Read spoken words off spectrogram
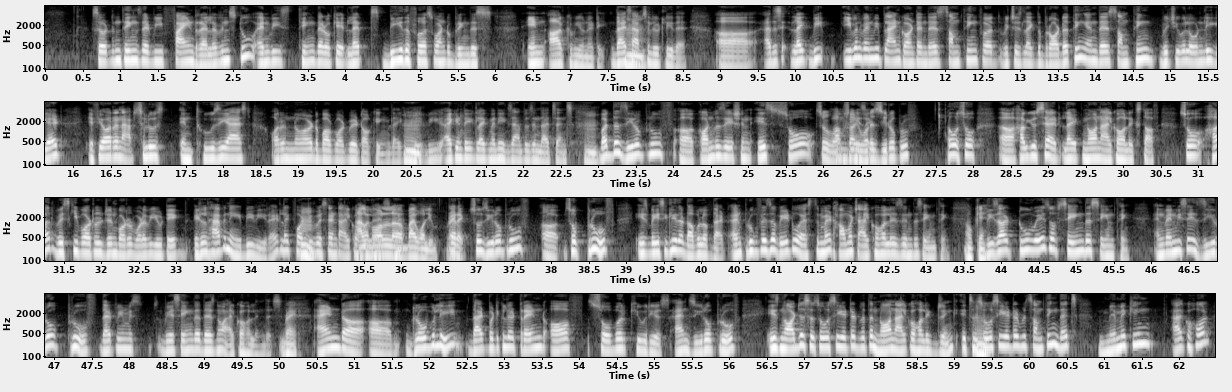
certain things that we find relevance to and we think that okay let's be the first one to bring this in our community. That's absolutely there. Uh, at the like we even when we plan content there's something for which is like the broader thing and there's something which you will only get if you're an absolute enthusiast or a nerd about what we're talking. Like we, we, i can take like many examples in that sense. But the zero proof uh, conversation is so So, I'm sorry, What is zero proof? Oh, so uh, how you said like non-alcoholic stuff. So her whiskey bottle, gin bottle, whatever you take, it'll have an ABV, right? Like forty percent alcohol. Alcohol is, uh, right? by volume, right? Correct. So zero proof. Uh, so proof is basically the double of that, and proof is a way to estimate how much alcohol is in the same thing. Okay. These are two ways of saying the same thing. And when we say zero proof, that we mis- we're saying that there's no alcohol in this. Right. And uh, um globally, that particular trend of sober curious and zero proof is not just associated with a non alcoholic drink, it's associated with something that's mimicking alcohol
